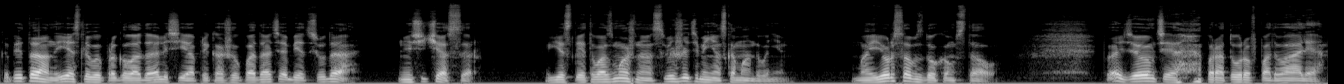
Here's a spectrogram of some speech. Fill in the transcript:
«Капитан, если вы проголодались, я прикажу подать обед сюда». «Не сейчас, сэр. Если это возможно, свяжите меня с командованием». Майор со вздохом встал. «Пойдемте, аппаратура в подвале».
